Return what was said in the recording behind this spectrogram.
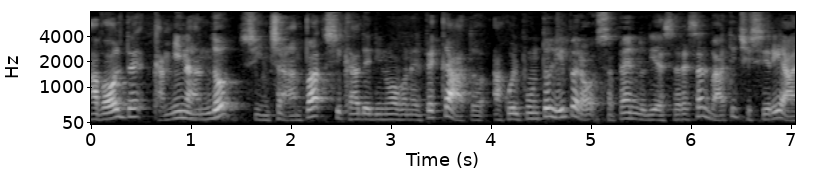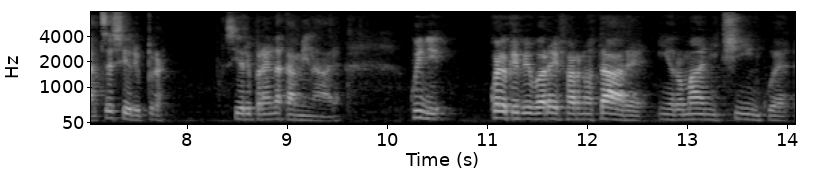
a volte camminando si inciampa, si cade di nuovo nel peccato. A quel punto lì però, sapendo di essere salvati, ci si rialza e si, ripre- si riprende a camminare. Quindi quello che vi vorrei far notare in Romani 5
